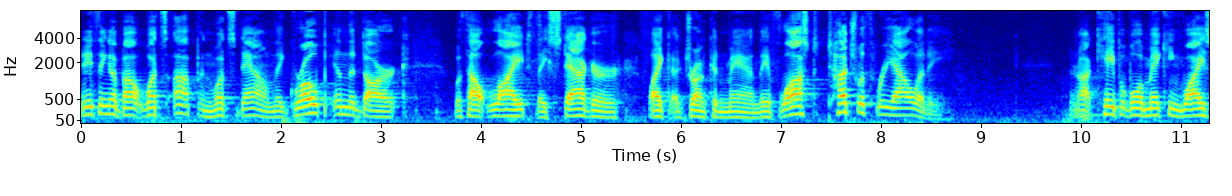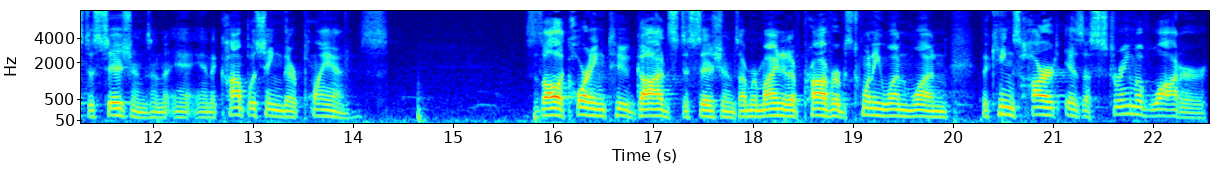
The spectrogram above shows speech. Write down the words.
anything about what's up and what's down. They grope in the dark without light. They stagger like a drunken man. They've lost touch with reality. They're not capable of making wise decisions and, and accomplishing their plans. This is all according to God's decisions. I'm reminded of Proverbs 21:1. The king's heart is a stream of water.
